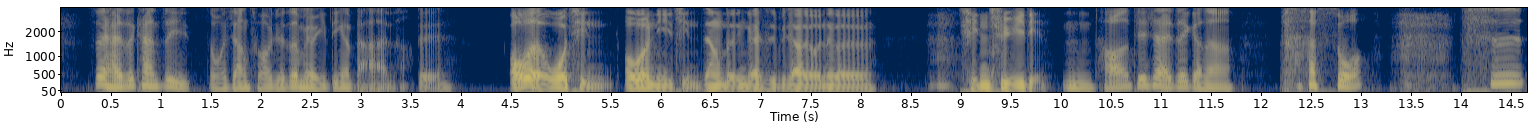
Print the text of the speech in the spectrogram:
所以还是看自己怎么相处啊。我觉得这没有一定的答案啊。对，偶尔我请，偶尔你请，这样的应该是比较有那个情趣一点。嗯，好，接下来这个呢，他说吃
